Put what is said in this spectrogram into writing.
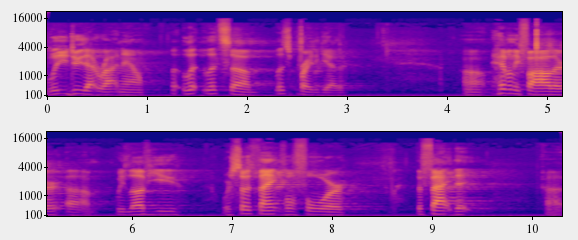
will you do that right now? Let, us let's, um, let's pray together. Uh, Heavenly Father, uh, we love you. We're so thankful for the fact that uh,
